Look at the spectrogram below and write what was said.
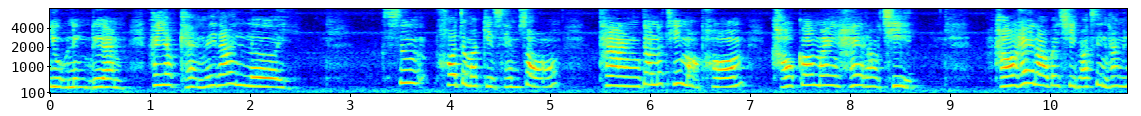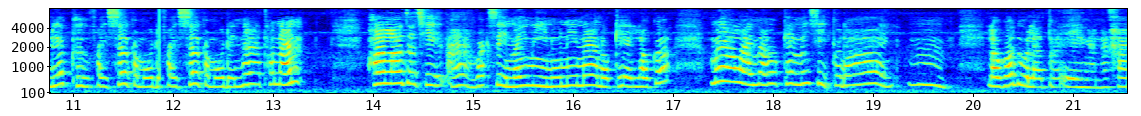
อยู่หนึ่งเดือน ขยับแขนไม่ได้เลย ซึ่งพอจะมากิจเข็มสองทางเจ้าหน้าที่หมอพร้อม เขาก็ไม่ให้เราฉีด เขาให้เราไปฉีดวัคซีนทางเลือกคือไฟเซอร์กับโมเดอร์ไฟเซอร์กับโมเดอร์นาเท่านั้นพอเราจะฉีดอ่าวัคซีนไม่มีนู่นนี่นั่นโอเค เราก็ไม่อะไรนะโอเคไม่ฉีดก็ได้ อืม เราก็ดูแลตัวเองอะนะคะ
